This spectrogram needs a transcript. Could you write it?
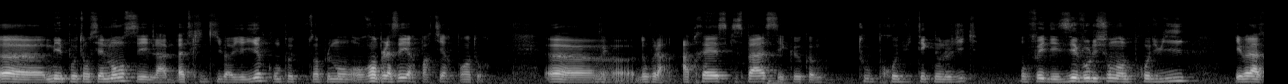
Euh, mais potentiellement, c'est la batterie qui va vieillir qu'on peut tout simplement remplacer et repartir pour un tour. Euh, donc voilà. Après, ce qui se passe, c'est que comme tout produit technologique, on fait des évolutions dans le produit. Et voilà,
